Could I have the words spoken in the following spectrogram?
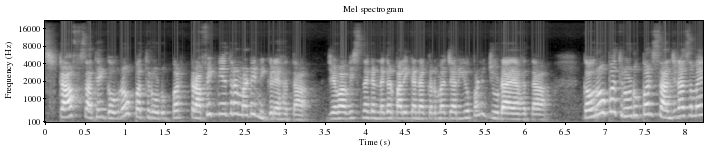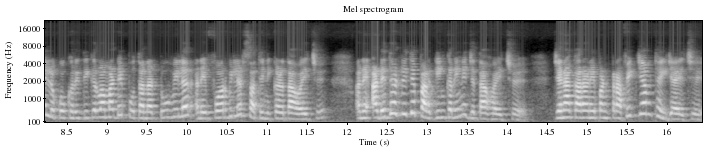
સ્ટાફ સાથે ગૌરવ પથ રોડ ઉપર ટ્રાફિક નિયંત્રણ માટે નીકળ્યા હતા, જેમાં વિસનગર નગરપાલિકાના કર્મચારીઓ પણ જોડાયા હતા. ગૌરવ પથ રોડ ઉપર સાંજના સમયે લોકો ખરીદી કરવા માટે પોતાના ટુ વ્હીલર અને ફોર વ્હીલર સાથે નીકળતા હોય છે અને આડેધડ રીતે પાર્કિંગ કરીને જતા હોય છે, જેના કારણે પણ ટ્રાફિક જામ થઈ જાય છે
